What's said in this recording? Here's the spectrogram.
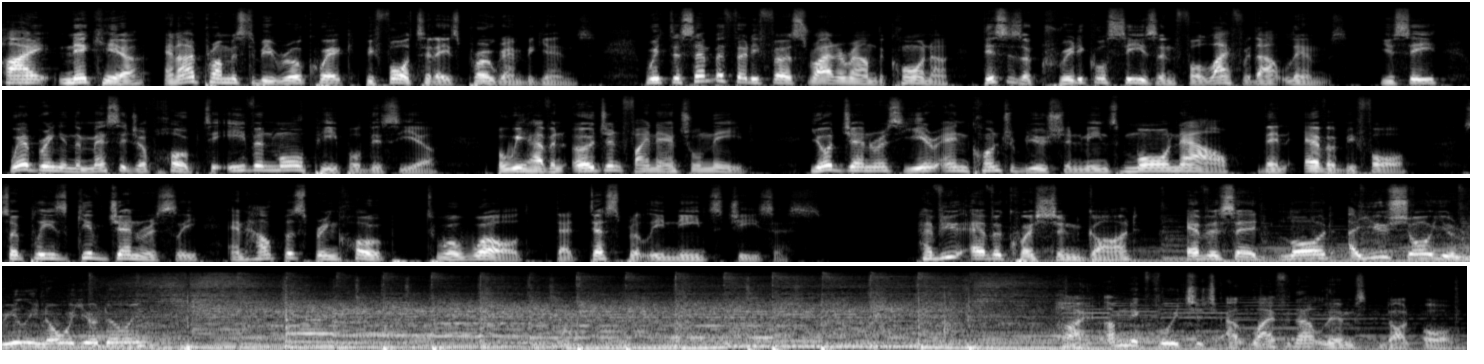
Hi, Nick here, and I promise to be real quick before today's program begins. With December 31st right around the corner, this is a critical season for Life Without Limbs. You see, we're bringing the message of hope to even more people this year, but we have an urgent financial need. Your generous year end contribution means more now than ever before. So please give generously and help us bring hope to a world that desperately needs Jesus. Have you ever questioned God? Ever said, Lord, are you sure you really know what you're doing? Hi, I'm Nick Vujicic at lifewithoutlimbs.org.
